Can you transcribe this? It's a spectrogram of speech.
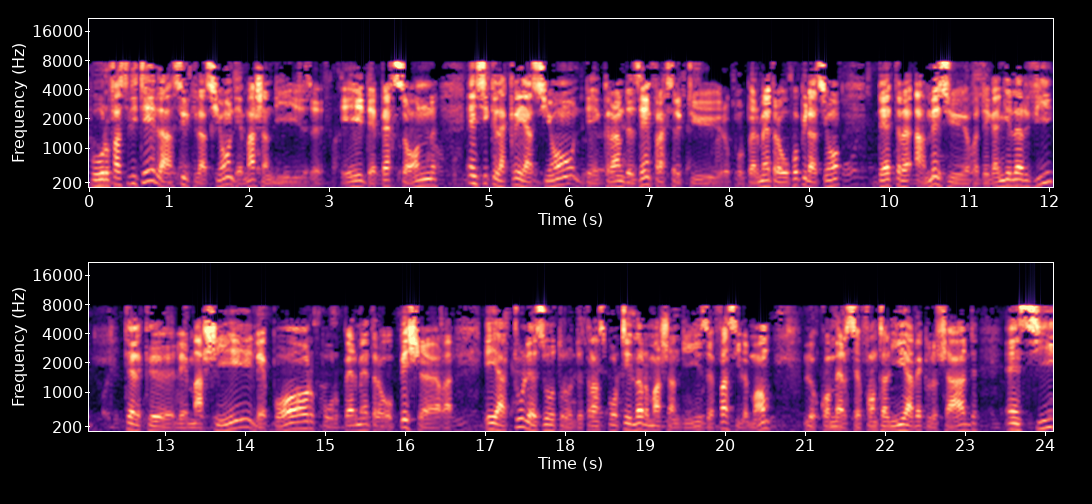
pour faciliter la circulation des marchandises et des personnes ainsi que la création des grandes infrastructures pour permettre aux populations d'être à mesure de gagner leur vie tels que les marchés, les ports, pour permettre aux pêcheurs et à tous les autres de transporter leurs marchandises facilement, le commerce frontalier avec le Tchad, ainsi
